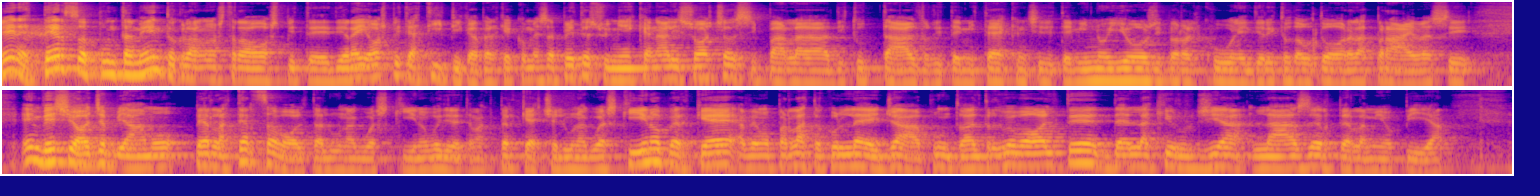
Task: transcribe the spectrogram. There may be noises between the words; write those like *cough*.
Bene, terzo appuntamento con la nostra ospite, direi ospite atipica, perché come sapete sui miei canali social si parla di tutt'altro, di temi tecnici, di temi noiosi per alcuni, il diritto d'autore, la privacy, e invece oggi abbiamo per la terza volta Luna Guaschino. Voi direte, ma perché c'è Luna Guaschino? Perché abbiamo parlato con lei già appunto altre due volte della chirurgia laser per la miopia.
